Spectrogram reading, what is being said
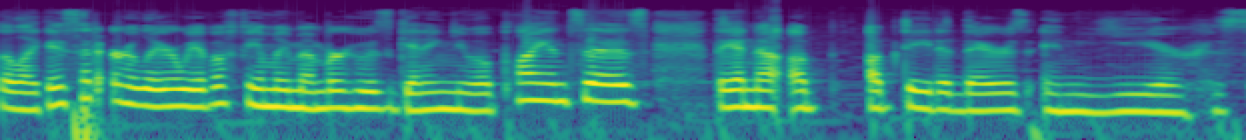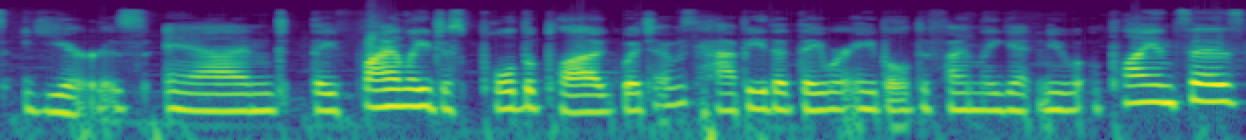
So, like I said earlier, we have a family member who is getting new appliances. They had not up- updated theirs in years, years. And they finally just pulled the plug, which I was happy that they were able to finally get new appliances.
